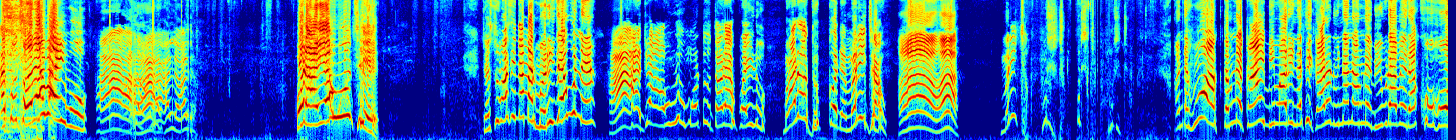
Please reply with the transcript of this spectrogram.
આ તો તરાવ આવ્યું હા હા હાલો હાલો. પણ આયા શું છે? જસુમાસી તમારે મરી જાવું ને? હા હા જો આવડું મોટું તળાવ પડ્યું. મારો ધુક્કો ને મરી જાવ. હા હા. મરી જાવ મરી જાવ મરી જાવ. અને હું આ તમને કાંઈ બીમારી નથી કારણ વિના અમને બીવડાવે રાખો હો.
